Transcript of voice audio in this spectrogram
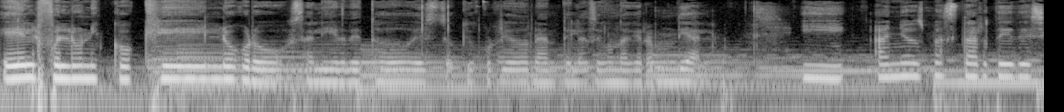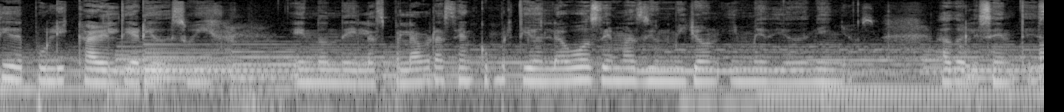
Él fue el único que logró salir de todo esto que ocurrió durante la Segunda Guerra Mundial y años más tarde decide publicar el diario de su hija, en donde las palabras se han convertido en la voz de más de un millón y medio de niños, adolescentes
